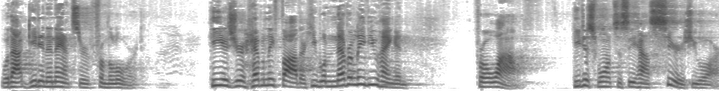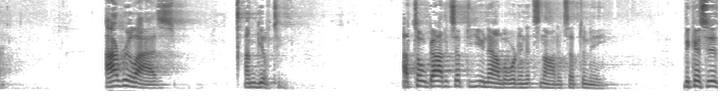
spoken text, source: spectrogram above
without getting an answer from the Lord. He is your heavenly Father. He will never leave you hanging for a while. He just wants to see how serious you are. I realize I'm guilty. I told God, it's up to you now, Lord, and it's not. It's up to me. Because if,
